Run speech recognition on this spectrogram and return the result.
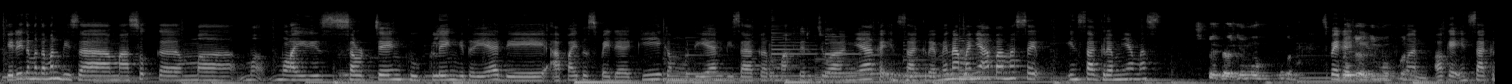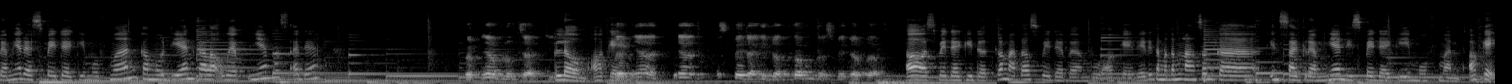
Jadi teman-teman bisa masuk ke me, me, mulai searching, googling gitu ya di apa itu sepedagi, kemudian bisa ke rumah virtualnya, ke Instagramnya. Namanya apa mas? Instagramnya mas? Sepedagi Movement. Sepedagi, Sepedagi Movement. Movement. Oke, Instagramnya ada Sepedagi Movement. Kemudian kalau webnya Mas ada? Webnya belum jadi. Belum, oke. Okay. Webnya sepedagi.com untuk sepeda bambu. Oh, sepedagi.com atau sepeda bambu. Oke, okay. jadi teman-teman langsung ke Instagramnya di Sepedagi Movement. Oke, okay.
